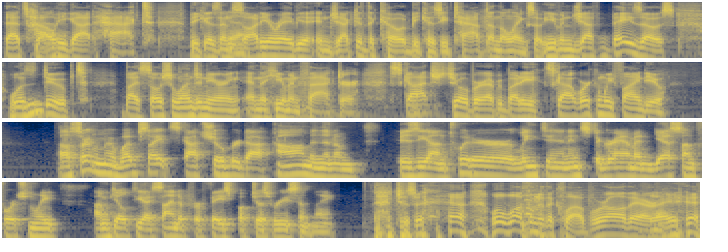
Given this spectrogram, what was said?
That's how yeah. he got hacked. Because then yeah. Saudi Arabia injected the code because he tapped on the link. So even Jeff Bezos was mm-hmm. duped by social engineering and the human factor. Scott Schober, everybody. Scott, where can we find you? Uh, certainly my website, scottschober.com. And then I'm busy on Twitter, LinkedIn, Instagram. And yes, unfortunately, I'm guilty. I signed up for Facebook just recently. Just well, welcome to the club. We're all there, right?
